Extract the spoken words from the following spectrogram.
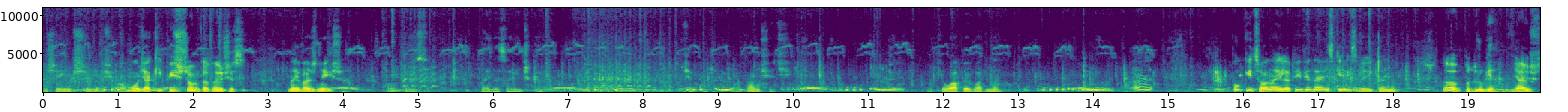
Muszę im przynieść. O, młodziaki piszczą, to to już jest najważniejsze. O, to jest fajna samiczka. Ciepło. O, tam siedzi. Jakie łapy ładne. Póki co najlepiej wiedeńskie, jak zwykle. No. no, po drugie, ja już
